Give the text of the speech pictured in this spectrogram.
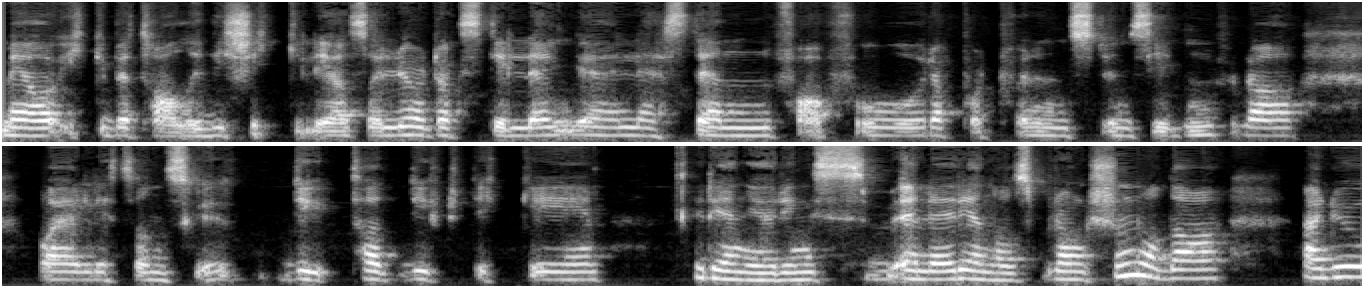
Med å ikke betale de skikkelig. Altså lørdagstillegg. Jeg leste en Fafo-rapport for en stund siden. for Da var jeg litt sånn skulle dyp, ta dypdykk i renholdsbransjen. Og da er det jo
